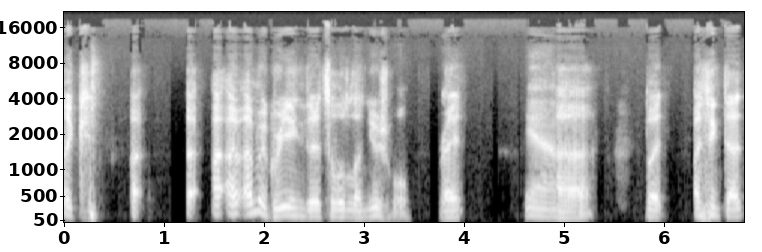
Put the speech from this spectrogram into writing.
Like, uh, uh, I, I'm agreeing that it's a little unusual, right? yeah Uh, but I think that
